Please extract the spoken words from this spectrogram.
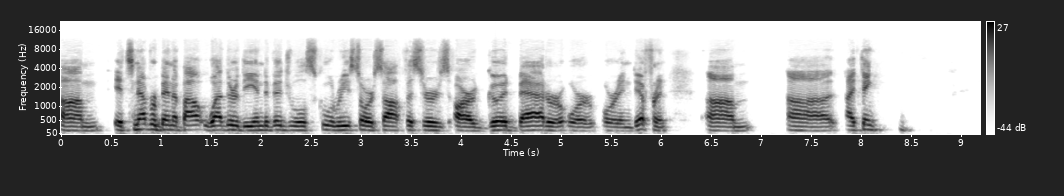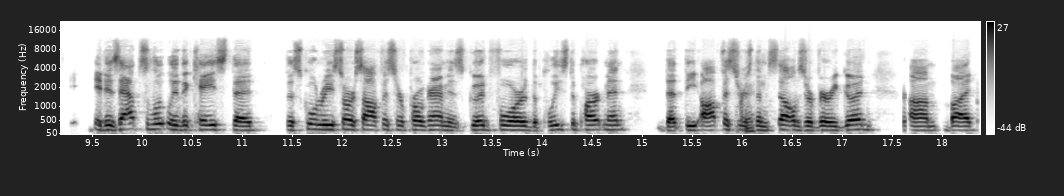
Um, it's never been about whether the individual school resource officers are good, bad, or or, or indifferent. Um, uh, I think it is absolutely the case that the school resource officer program is good for the police department, that the officers Okay. themselves are very good. Um, but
